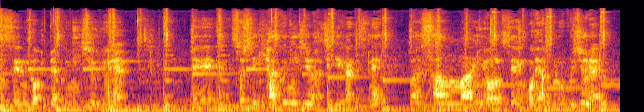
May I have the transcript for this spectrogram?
4624円。えー、そして128ギガですね。これ3万4560円。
